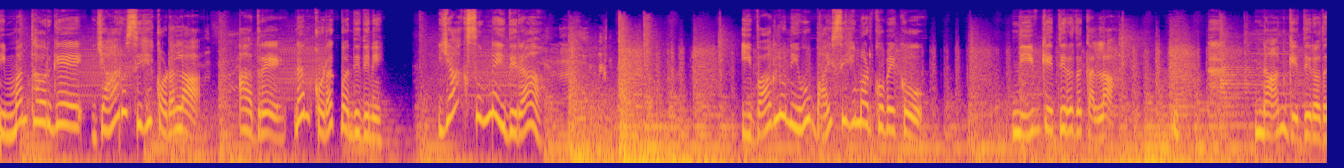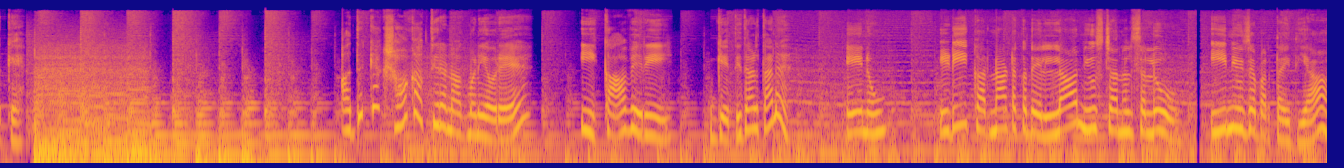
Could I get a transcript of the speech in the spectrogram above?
ನಿಮ್ಮಂಥವ್ರಿಗೆ ಯಾರು ಸಿಹಿ ಕೊಡಲ್ಲ, ಆದ್ರೆ ನಾನ್ ಕೊಡಕ್ ಬಂದಿದ್ದೀನಿ. ಯಾಕ್ ಸುಮ್ನೆ ಇದ್ದೀರಾ? ಇವಾಗ್ಲೂ ನೀವು ಬಾಯಿ ಸಿಹಿ ಮಾಡ್ಕೋಬೇಕು. ನೀವ್ ಗೆದ್ದಿರೋದಕ್ಕಲ್ಲ. ನಾನ್ ಗೆದ್ದಿರೋದಕ್ಕೆ. ಅದಕ್ಕೆ ಶಾಕ್ ಆಗ್ತೀರ ನಾಗಮಣಿ ಅವರೇ? ಈ ಕಾವೇರಿ ಗೆದ್ದಿದ್ದಾಳ್ ತಾನೆ? ಏನು? ಇಡೀ ಕರ್ನಾಟಕದ ಎಲ್ಲಾ ನ್ಯೂಸ್ ಚಾನೆಲ್ಸ್ ಅಲ್ಲೂ ಈ ನ್ಯೂಸೇ ಬರ್ತಾ ಇದೀಯಾ?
